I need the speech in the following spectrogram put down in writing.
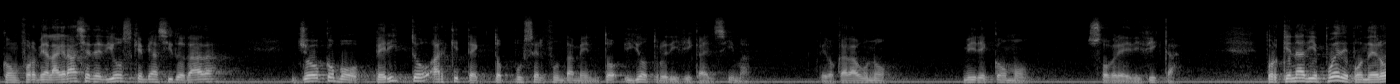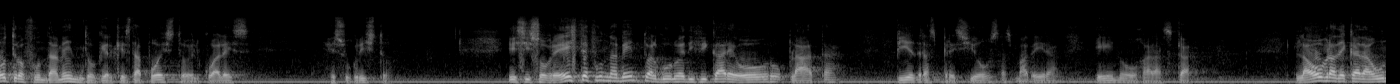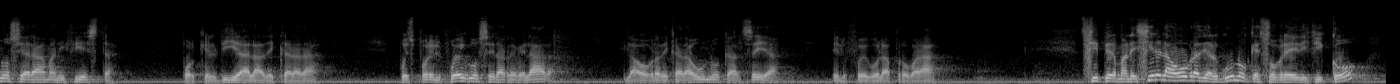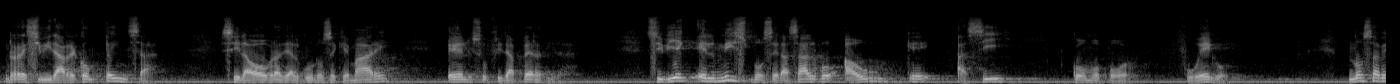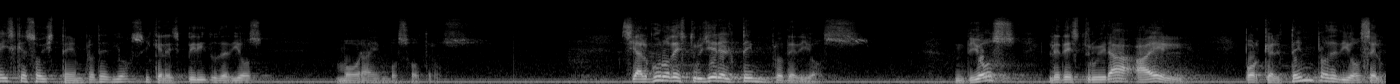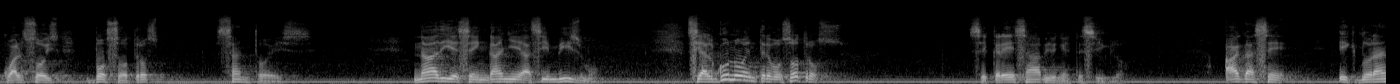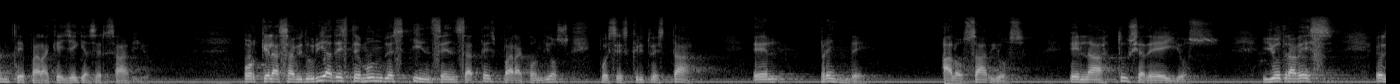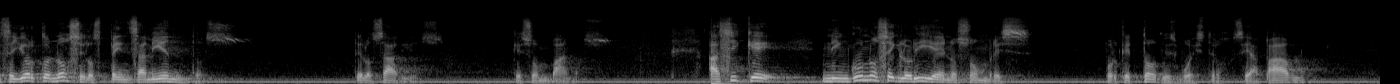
Conforme a la gracia de Dios que me ha sido dada, yo como perito arquitecto puse el fundamento y otro edifica encima. Pero cada uno mire cómo sobreedifica. Porque nadie puede poner otro fundamento que el que está puesto, el cual es Jesucristo. Y si sobre este fundamento alguno edificare oro, plata, piedras preciosas, madera, heno, hojarasca, la obra de cada uno se hará manifiesta porque el día la declarará, pues por el fuego será revelada, y la obra de cada uno que sea, el fuego la probará. Si permaneciera la obra de alguno que sobreedificó, recibirá recompensa. Si la obra de alguno se quemare, él sufrirá pérdida. Si bien él mismo será salvo, aunque así como por fuego. ¿No sabéis que sois templo de Dios y que el Espíritu de Dios mora en vosotros. Si alguno destruyera el templo de Dios, Dios le destruirá a él, porque el templo de Dios, el cual sois vosotros, santo es. Nadie se engañe a sí mismo. Si alguno entre vosotros se cree sabio en este siglo, hágase ignorante para que llegue a ser sabio porque la sabiduría de este mundo es insensatez para con Dios, pues escrito está, Él prende a los sabios en la astucia de ellos. Y otra vez, el Señor conoce los pensamientos de los sabios, que son vanos. Así que ninguno se gloríe en los hombres, porque todo es vuestro, sea Pablo,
